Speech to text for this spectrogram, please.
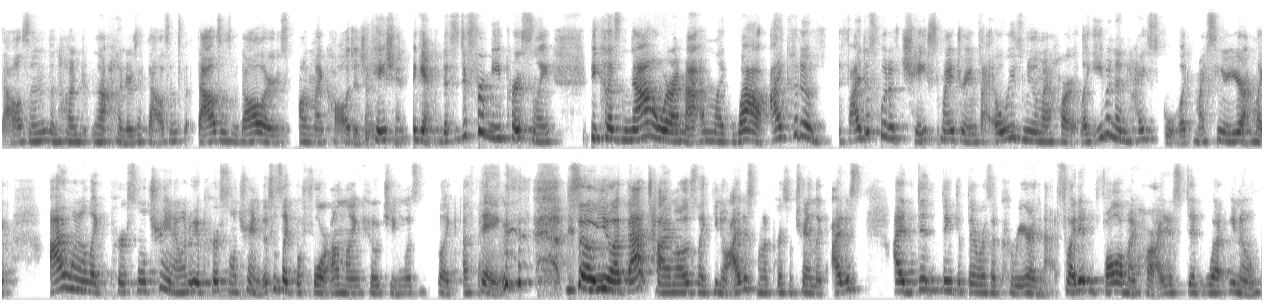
thousands and hundreds, not hundreds of thousands, but thousands of dollars on my college education. Again, this is just for me personally, because now where I'm at, I'm like, wow, I could have, if I just would have chased my dreams, I always knew in my heart, like even in high school, like my senior year, I'm like, I want to like personal train. I want to be a personal trainer. This was like before online coaching was like a thing. so, you know, at that time I was like, you know, I just want to personal train. Like I just, I didn't think that there was a career in that. So I didn't follow my heart. I just did what, you know,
